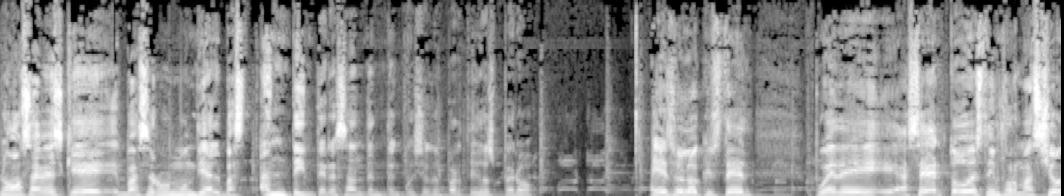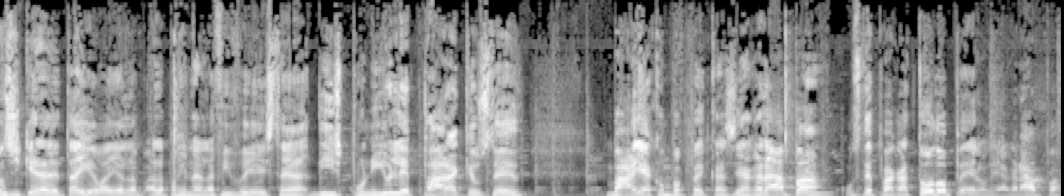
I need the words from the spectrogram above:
No, ¿sabes qué? Va a ser un mundial bastante interesante en cuestión de partidos, pero eso es lo que usted puede eh, hacer. Toda esta información, si quiere detalle, vaya a la, página de la FIFA y ahí está disponible para que usted vaya con papecas. De agrapa, usted paga todo, pero de agrapa.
